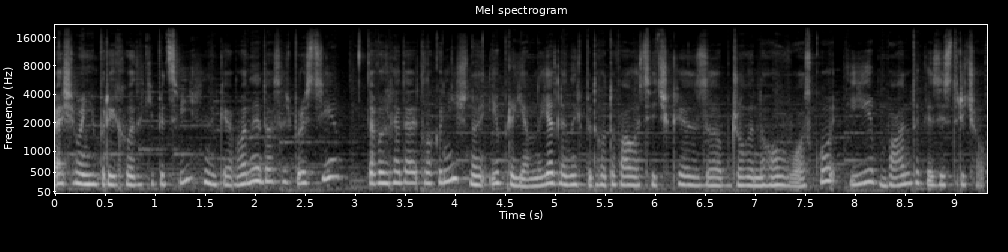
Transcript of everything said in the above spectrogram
А ще мені приїхали такі підсвічники. Вони досить прості та виглядають лаконічно і приємно. Я для них підготувала свічки з бджолиного воску і бантики зі стрічок.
